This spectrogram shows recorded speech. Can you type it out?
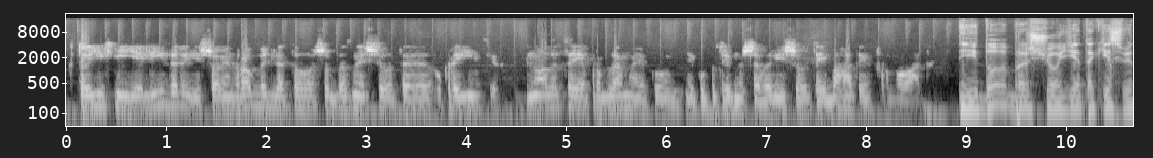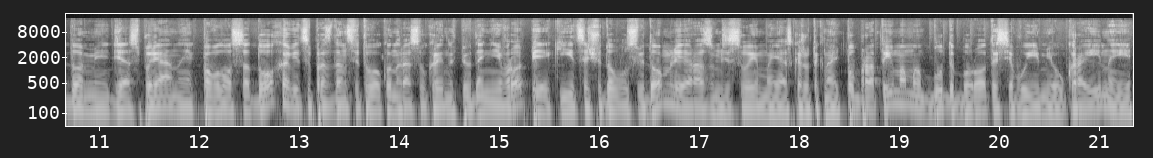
хто їхній є лідер і що він робить для того, щоб знищувати українців. Ну але це є проблема, яку яку потрібно ще вирішувати і багато інформувати. І добре, що є такі свідомі діаспоряни, як Павло Садоха, віце-президент світового конгресу України в Південній Європі, який це чудово усвідомлює разом зі своїми, я скажу так, навіть побратимами буде боротися в ім'я України і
